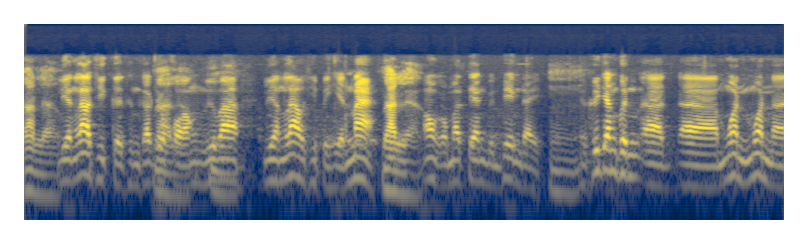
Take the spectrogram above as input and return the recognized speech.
นั่นแหละเรียงเล่าที่เกิดขึ้นกับเจ้าของหรือว่าเรียงเล่าที่ไปเห็นมานั่นแหละเอาก็มาแต่งเป็นเพลงใดอืมคือจังเพิ่นอ่าอ่าม่วนม่วนอ่า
